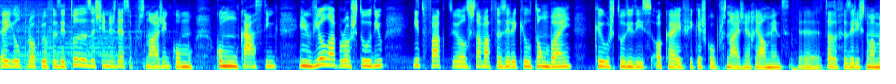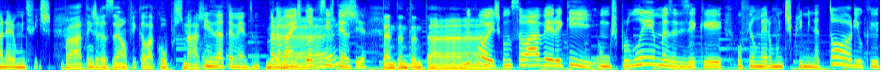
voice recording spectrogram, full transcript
a ele próprio a fazer todas as cenas dessa personagem como, como um casting, enviou lá para o estúdio e de facto ele estava a fazer aquilo tão bem que o estúdio disse: Ok, ficas com o personagem, realmente uh, estás a fazer isto de uma maneira muito fixe. Vá, tens razão, fica lá com o personagem. Exatamente, parabéns Mas... pela persistência. Tan, tan, tan, tan. Depois começou a haver aqui uns problemas, a dizer que o filme era muito discriminatório, que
